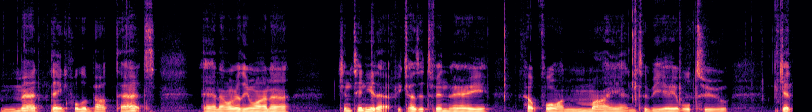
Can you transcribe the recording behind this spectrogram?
I'm mad thankful about that, and I really want to continue that because it's been very helpful on my end to be able to get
